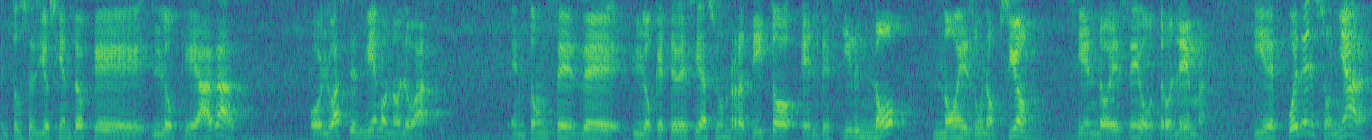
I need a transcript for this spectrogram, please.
Entonces yo siento que lo que hagas o lo haces bien o no lo haces. Entonces eh, lo que te decía hace un ratito, el decir no no es una opción, siendo ese otro lema. Y después del soñar,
